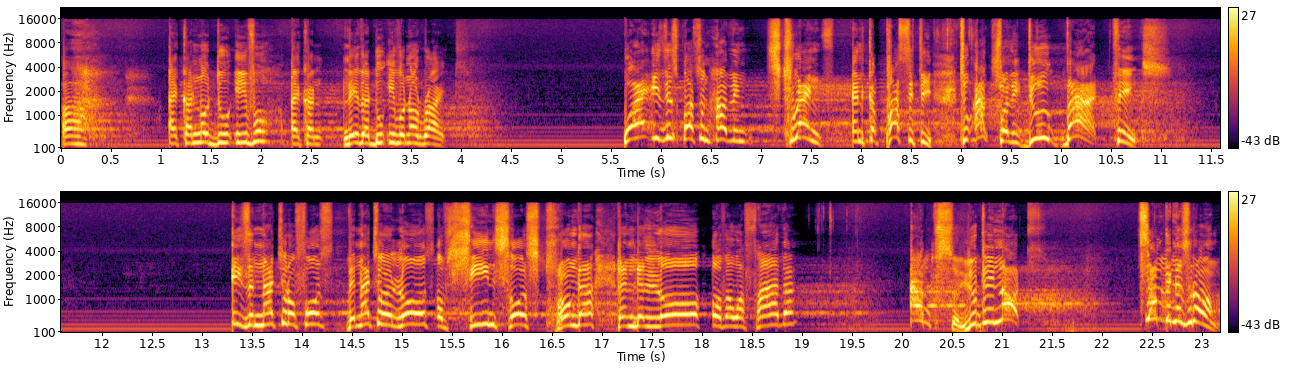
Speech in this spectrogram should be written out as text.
uh, I cannot do evil, I can neither do evil nor right? Why is this person having strength and capacity to actually do bad things? Is the natural force, the natural laws of sin so stronger than the law of our Father? Absolutely not. Something is wrong.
